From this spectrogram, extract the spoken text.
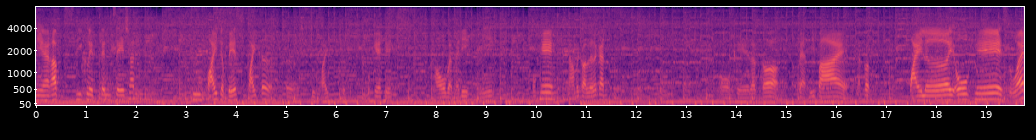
นี่ไงครับ Secret Sensation to fight the best fighter เออ to fight the โอเคโอเค เอาแบบไหนดีอันนี้ โอเค นำไปก่อนเลยแล้วกัน โอเคแล้วก็ แบบนี้ไป แล้วก็ไปเลย โอเคสวย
